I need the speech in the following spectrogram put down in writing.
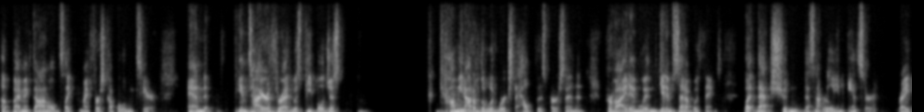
up by McDonald's like my first couple of weeks here. And the entire thread was people just coming out of the woodworks to help this person and provide him and get him set up with things. But that shouldn't, that's not really an answer, right?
